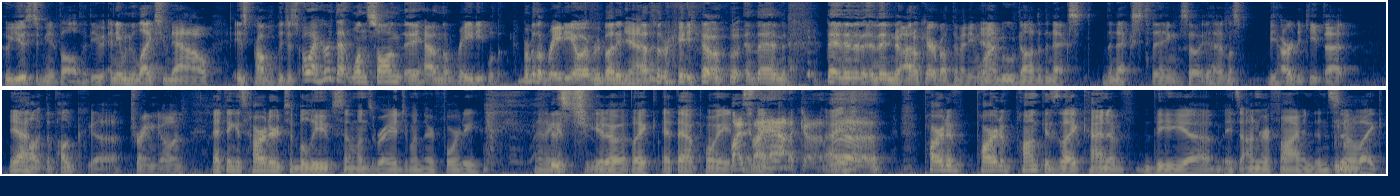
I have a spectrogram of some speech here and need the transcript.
Who used to be involved with you? Anyone who likes you now is probably just, oh, I heard that one song they had on the radio. Remember the radio? Everybody Yeah. had on the radio, and then then and then, and then I don't care about them anymore. Yeah. I moved on to the next the next thing. So yeah, it must be hard to keep that yeah, punk, the punk uh, train going. I think it's harder to believe someone's rage when they're 40. I think It's you know like at that point My I mean, sciatica. I- part of part of punk is like kind of the uh, it's unrefined and so Mm-hmm. like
